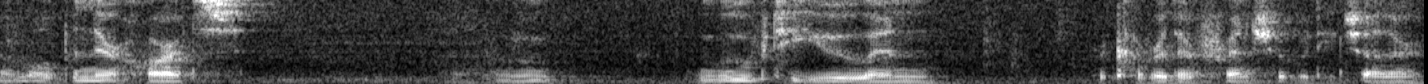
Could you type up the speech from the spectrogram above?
um, open their hearts, um, move to you, and recover their friendship with each other.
